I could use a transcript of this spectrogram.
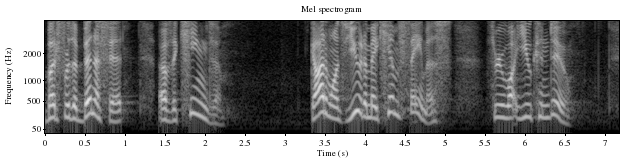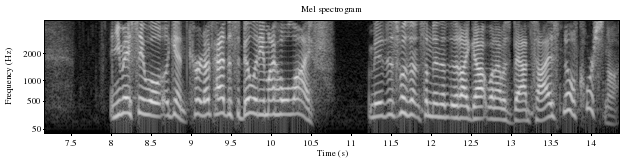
but for the benefit of the kingdom. God wants you to make him famous through what you can do. And you may say, well, again, Kurt, I've had this ability my whole life. I mean, this wasn't something that I got when I was baptized. No, of course not.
